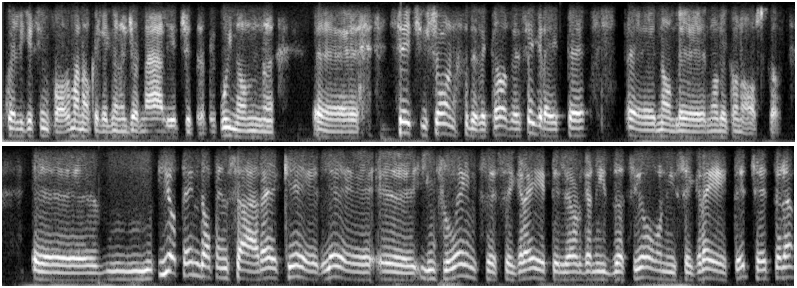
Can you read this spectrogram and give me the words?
quelli che si informano, che leggono i giornali, eccetera. Per cui non, eh, se ci sono delle cose segrete eh, non, le, non, le, conosco. Eh, io tendo a pensare che le eh, influenze segrete, le organizzazioni segrete, eccetera,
